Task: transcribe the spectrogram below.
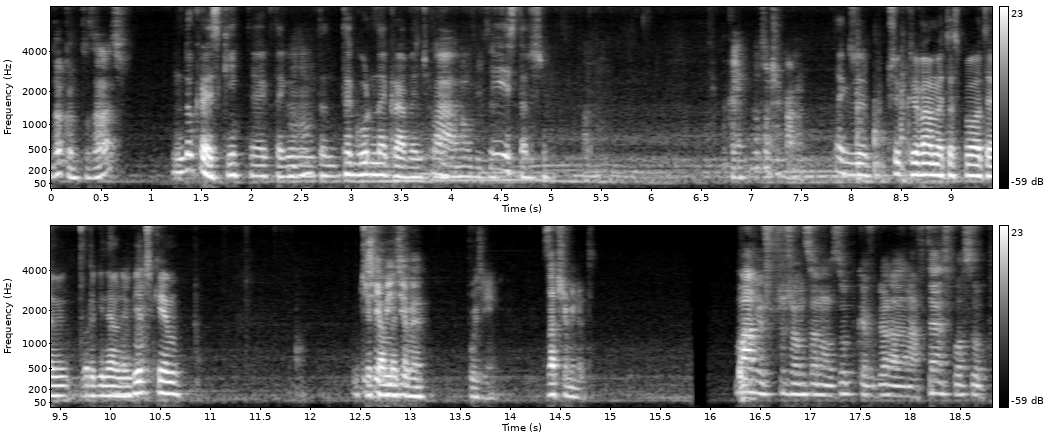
Dokąd to zalać? Do kreski, tak jak tego, Mhm. te, te górne krawędź. A, no widzę. I starczy. Okej, no to czekamy. Także przykrywamy to z powrotem oryginalnym Mhm. wieczkiem. I się Czekamy widzimy później. Za 3 minuty. Mam już przyrządzoną zupkę, wygląda ona w ten sposób.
